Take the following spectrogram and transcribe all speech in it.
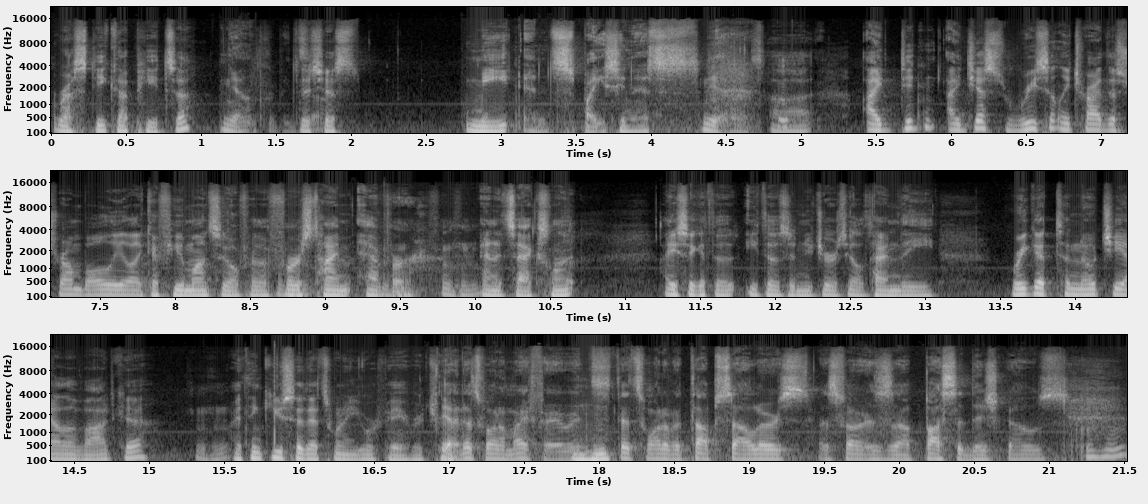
rustica pizza. Yeah. It's just meat and spiciness. Yeah. Uh, I didn't. I just recently tried the stromboli like a few months ago for the first time ever, Mhm. and it's excellent. I used to get to eat those in New Jersey all the time. The rigatoni alla vodka. Mhm. I think you said that's one of your favorites. Yeah, that's one of my favorites. Mhm. That's one of the top sellers as far as uh, pasta dish goes. hmm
